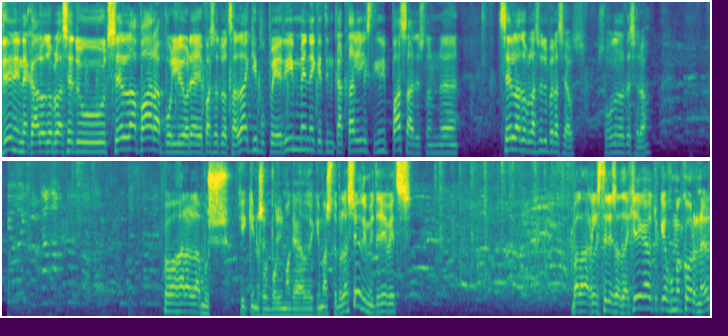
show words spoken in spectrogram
Δεν είναι καλό το πλασέ του Τσέλα. Πάρα πολύ ωραία η πάσα του Ατσαλάκη που περίμενε και την κατάλληλη στιγμή πάσαρε στον ε, Τσέλα το πλασέ του πέρασε out στο 84. Ο Χαραλάμπους και εκείνος ο πολύ μακριά θα δοκιμάσει το πλασέ. Ο Δημητρίεβιτς. Μπαλά θα κλειστήρει στα τα χέρια του και έχουμε corner.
